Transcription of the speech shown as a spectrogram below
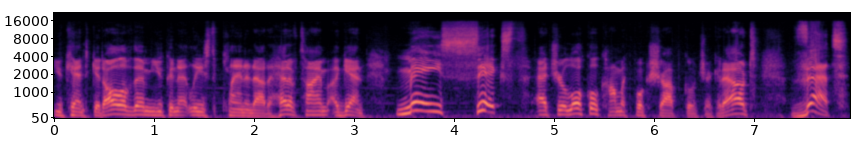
you can't get all of them. You can at least plan it out ahead of time. Again may 6th at your local comic book shop. Go check it out. That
